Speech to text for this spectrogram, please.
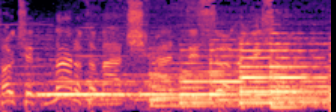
voted man of the match, and deservedly so.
